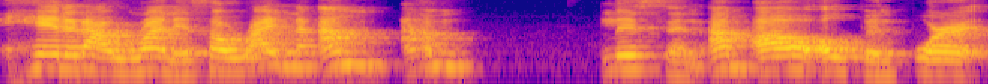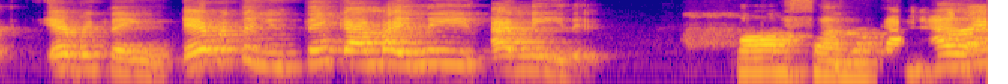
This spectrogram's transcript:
headed out running. So right now I'm I'm listen, I'm all open for everything. Everything you think I might need, I need it. Awesome. I, I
